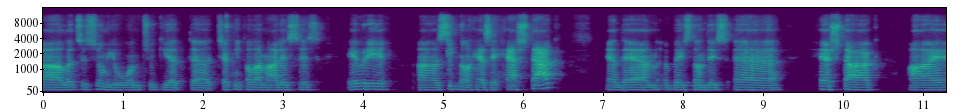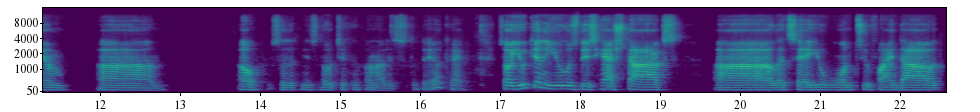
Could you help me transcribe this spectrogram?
Uh, let's assume you want to get uh, technical analysis. Every uh, signal has a hashtag. And then based on this uh, hashtag, I am, um, oh, so that means no technical analysis today, okay. So you can use these hashtags. Uh, let's say you want to find out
